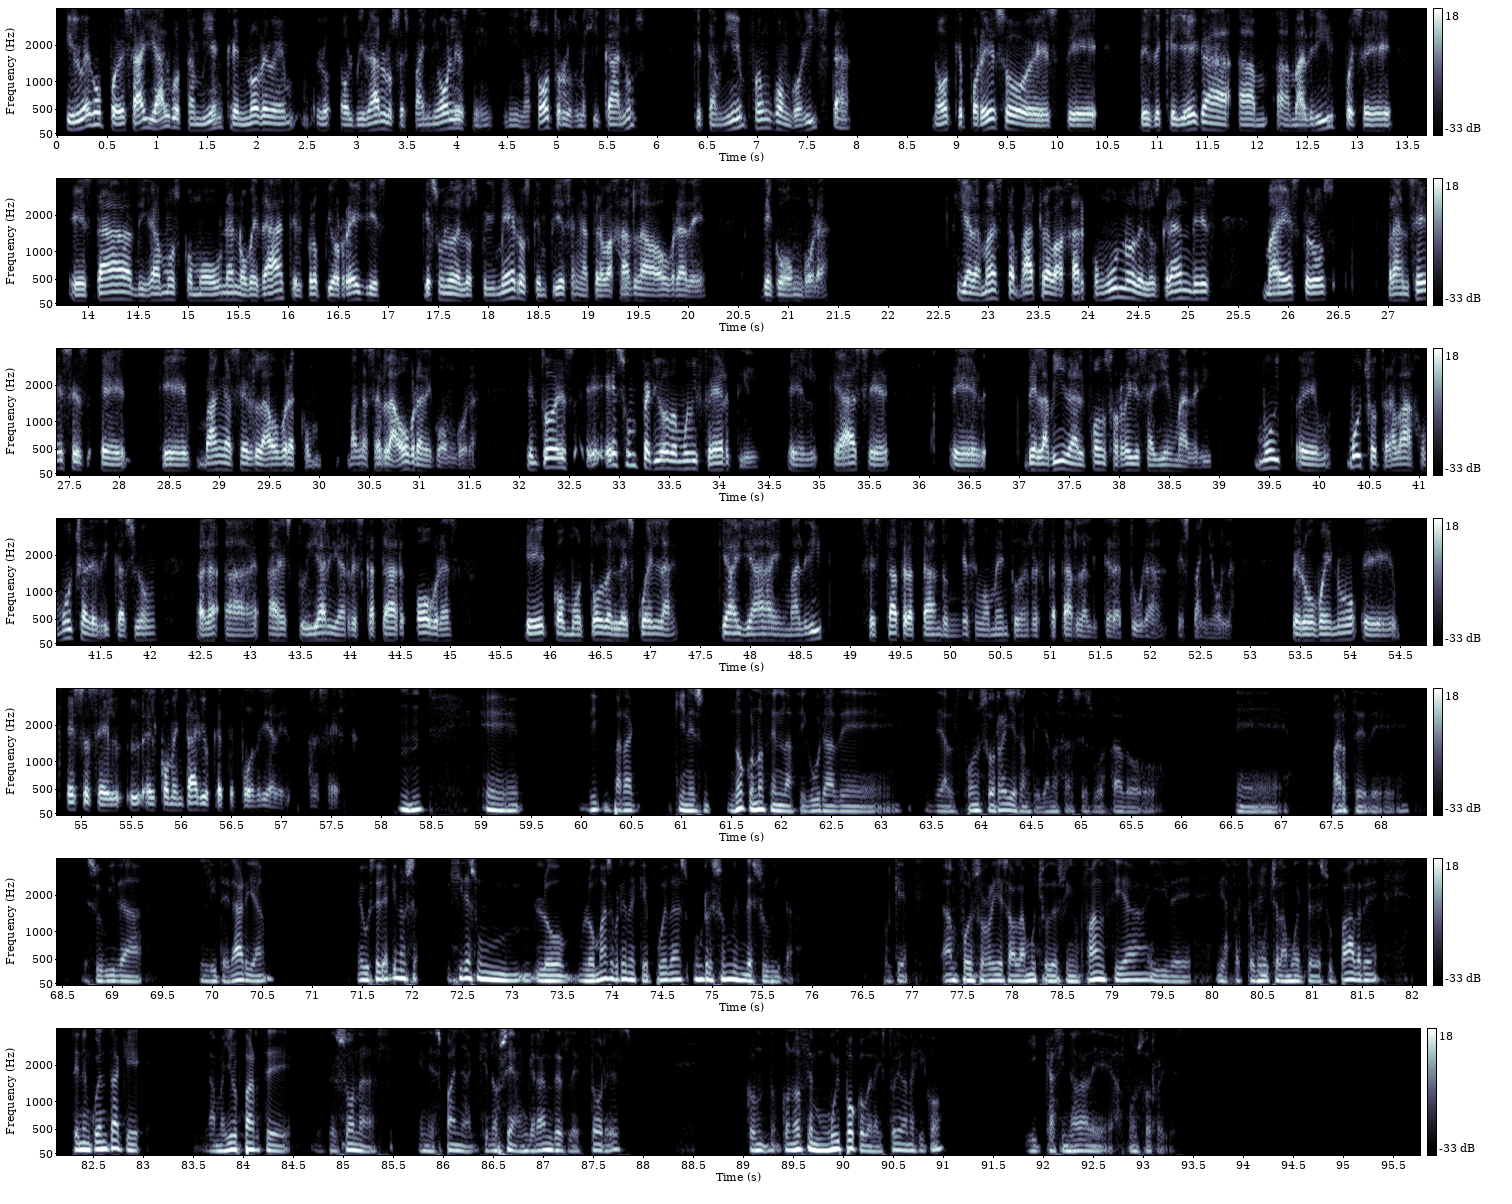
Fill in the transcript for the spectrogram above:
Y luego, pues hay algo también que no deben olvidar los españoles ni, ni nosotros los mexicanos, que también fue un gongorista, ¿no? Que por eso, este, desde que llega a, Madrid, pues eh, está, digamos, como una novedad el propio Reyes, que es uno de los primeros que empiezan a trabajar la obra de, de Góngora y además va a trabajar con uno de los grandes maestros franceses eh, que van a hacer la obra van a hacer la obra de Góngora. Entonces e, es un periodo muy fértil el que hace eh, de la vida Alfonso Reyes allí en Madrid. Muy, eh, mucho trabajo, mucha dedicación a, a, estudiar y a rescatar obras que como toda la escuela que hay ya en Madrid se está tratando en ese momento de rescatar la literatura española. Pero bueno, eh, ese es el, comentario que te podría hacer. Eh, para quienes no conocen la figura de, Alfonso Reyes, aunque ya nos has esbozado eh, parte de, su vida literaria, me gustaría que nos hicieras lo, lo, más breve que puedas un resumen de su vida. Porque Alfonso Reyes habla mucho de su infancia y de le afectó mucho la muerte de su padre. Ten en cuenta que la mayor parte de personas en España que no sean grandes lectores conocen muy poco de la historia de México y casi nada de Alfonso Reyes.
